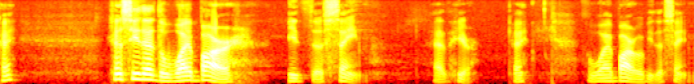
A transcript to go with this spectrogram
Okay, you can see that the y bar is the same as here. Okay, the y bar will be the same,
